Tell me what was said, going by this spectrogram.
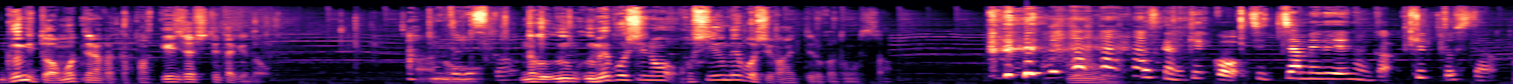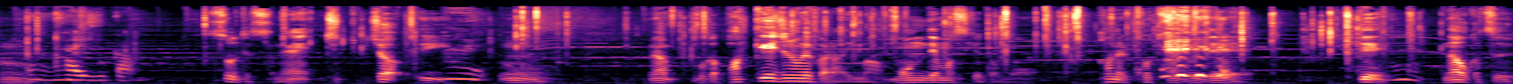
グミとは思ってなかったパッケージは知ってたけど。あ、本当ですか？なんかう梅干しの干し梅干しが入ってるかと思ってた 確かに結構ちっちゃめでなんかキュッとしたうん、うん、うんうんサイズ感。そうですね。ちっちゃい、はい。うん。まあ僕はパッケージの上から今揉んでますけどもかなり小粒で。でうん。なおかつ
